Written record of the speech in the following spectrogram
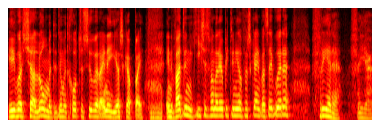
Hierdie woord Shalom het te doen met God se soewereine heerskappy. En wat doen Jesus wanneer hy op die toneel verskyn? Wat sy woorde? Vrede vir jou.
